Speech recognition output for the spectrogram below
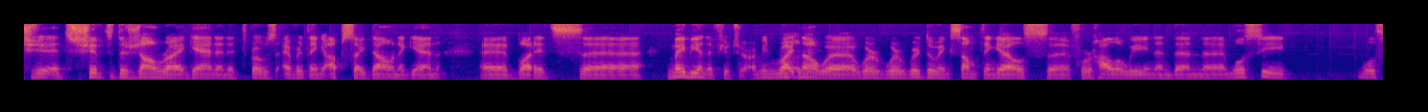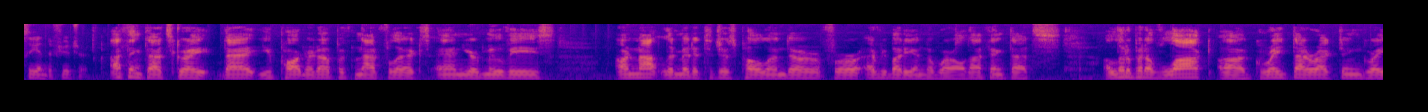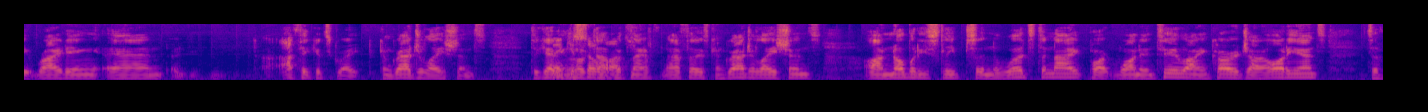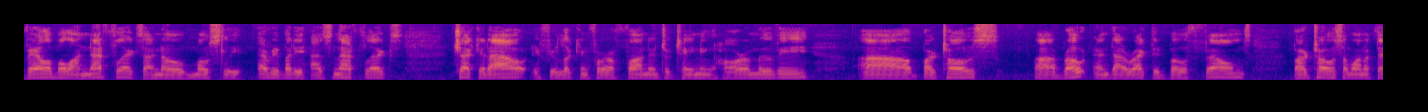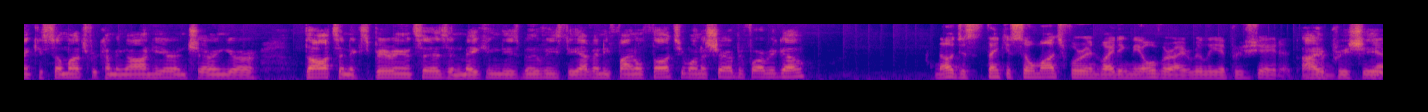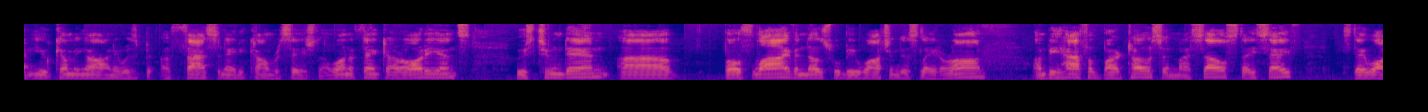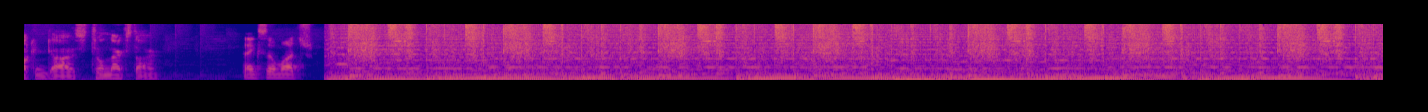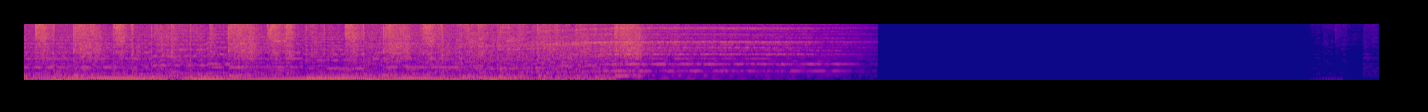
it shifts the genre again, and it throws everything upside down again. Uh, but it's uh, maybe in the future. I mean, right Maybe. now uh, we're we're we're doing something else uh, for Halloween, and then uh, we'll see. We'll see in the future. I think that's great that you partnered up with Netflix and your movies are not limited to just Poland or for everybody in the world. I think that's a little bit of luck, uh, great directing, great writing, and I think it's great. Congratulations to getting hooked so up with much. Nef- Netflix. Congratulations on Nobody Sleeps in the Woods tonight, part one and two. I encourage our audience. It's available on Netflix. I know mostly everybody has Netflix. Check it out if you're looking for a fun, entertaining horror movie. Uh, Bartosz uh, wrote and directed both films. Bartosz, I want to thank you so much for coming on here and sharing your thoughts and experiences in making these movies. Do you have any final thoughts you want to share before we go? No, just thank you so much for inviting me over. I really appreciate it. I appreciate yeah. you coming on. It was a fascinating conversation. I want to thank our audience who's tuned in, uh, both live and those who will be watching this later on. On behalf of Bartosz and myself, stay safe, stay walking, guys. Till next time. Thanks so much.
